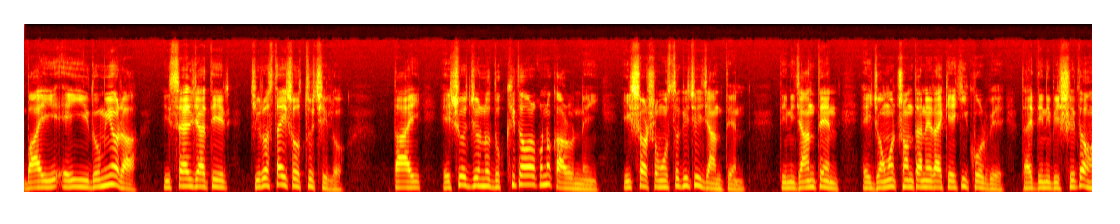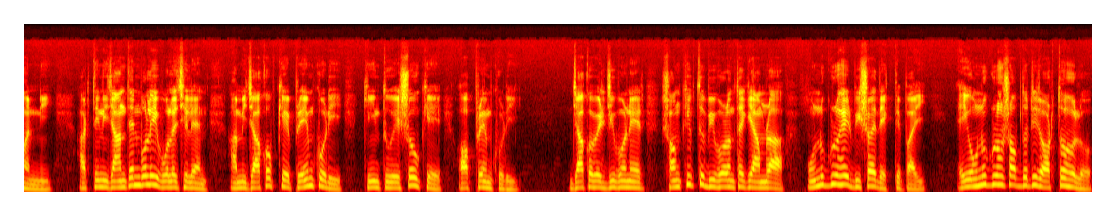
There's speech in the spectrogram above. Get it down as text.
বা এই- ইদমীয়রা ইসরায়েল জাতির চিরস্থায়ী শত্রু ছিল। তাই এসোর জন্য দুঃখিত হওয়ার কোনো কারণ নেই। ঈশ্বর সমস্ত কিছুই জানতেন। তিনি জানতেন এই যমজ সন্তানেরা কে কী করবে, তাই তিনি বিস্মিত হননি। আর তিনি জানতেন বলেই বলেছিলেন, আমি জাকবকে প্রেম করি, কিন্তু এসৌকে অপ্রেম করি। জাকবের জীবনের সংক্ষিপ্ত বিবরণ থেকে আমরা অনুগ্রহের বিষয় দেখতে পাই। এই অনুগ্রহ শব্দটির অর্থ হলো,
